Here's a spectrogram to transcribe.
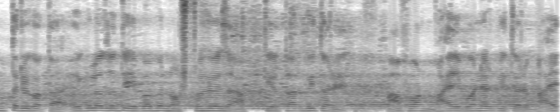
আন্তরিকতা, এগুলো যদি এভাবে নষ্ট হয়ে যায় আত্মীয়তার ভিতরে, আপন ভাই বোনের ভিতরে, ভাই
